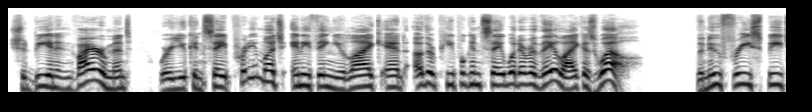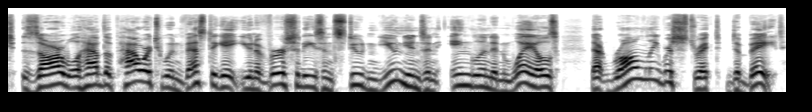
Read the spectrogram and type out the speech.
should be an environment where you can say pretty much anything you like and other people can say whatever they like as well. The new free speech czar will have the power to investigate universities and student unions in England and Wales that wrongly restrict debate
